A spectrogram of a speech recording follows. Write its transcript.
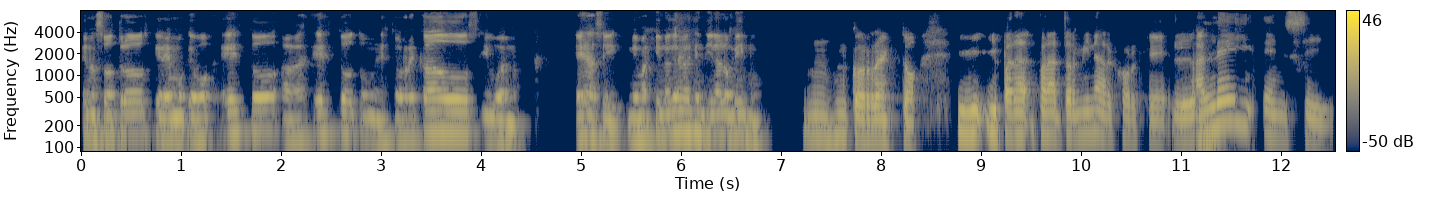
que nosotros queremos que vos esto, hagas esto, tomes estos recados y bueno, es así. Me imagino que en Argentina lo mismo. correcto. Y, y para, para, terminar, Jorge, la ley en sí,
